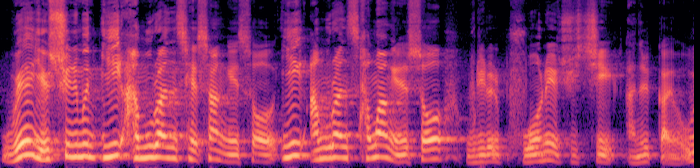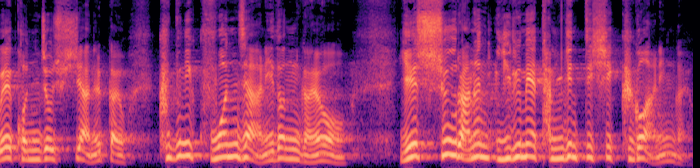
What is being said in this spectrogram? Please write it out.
왜 예수님은 이 암울한 세상에서, 이 암울한 상황에서 우리를 구원해 주시지 않을까요? 왜 건져 주시지 않을까요? 그분이 구원자 아니던가요? 예수라는 이름에 담긴 뜻이 그거 아닌가요?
